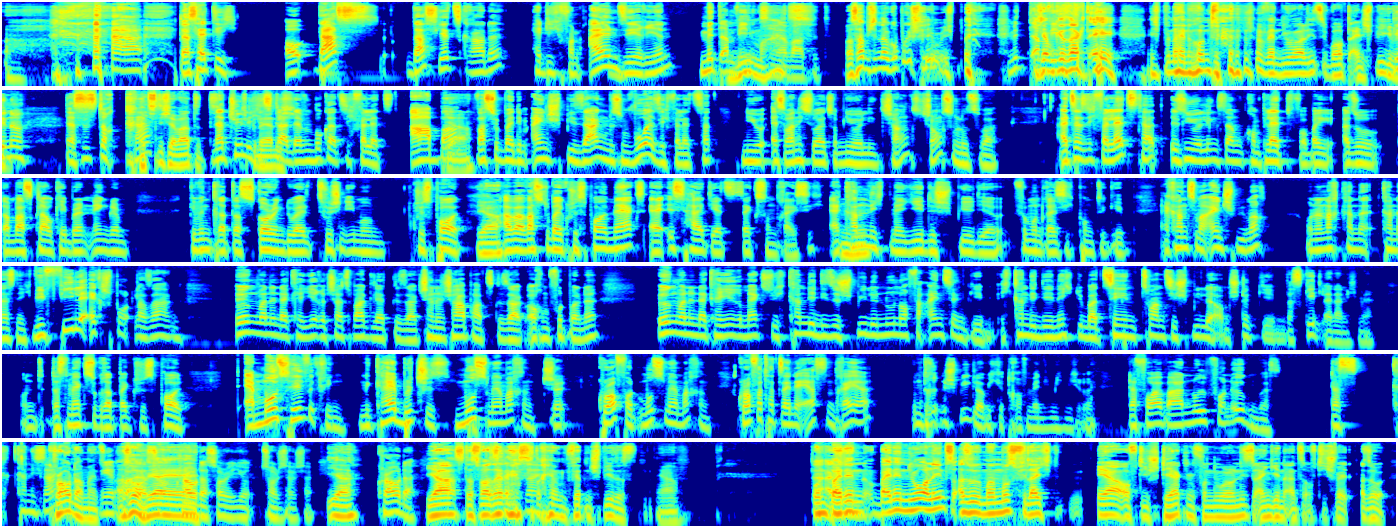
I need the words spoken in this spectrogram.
Ah. das hätte ich. au- Das, das jetzt gerade hätte ich von allen Serien mit am wenigsten Niemals. erwartet. Was habe ich in der Gruppe geschrieben? Ich, ich habe wenigsten. gesagt, ey, ich bin ein Hund, wenn New Orleans überhaupt ein Spiel gewinnt. Genau. Das ist doch Hätte krass. ich nicht erwartet. Natürlich ist klar. Devin Booker hat sich verletzt. Aber Ja. was wir bei dem einen Spiel sagen müssen, wo er sich verletzt hat, New, es war nicht so, als ob New Orleans chance, chancenlos war. Als er sich verletzt hat, ist New Orleans dann komplett vorbei. Also dann war es klar, okay, Brandon Ingram gewinnt gerade das Scoring-Duell zwischen ihm und Chris Paul. Ja, Aber was du bei Chris Paul merkst, er ist halt jetzt 36. Er kann Mhm. nicht mehr jedes Spiel dir 35 Punkte geben. Er kann es mal ein Spiel machen und danach kann er, kann er es nicht. Wie viele Ex-Sportler sagen, irgendwann in der Karriere, Charles Barkley hat gesagt, Shannon Sharp hat es gesagt, auch im Football, ne? Irgendwann in der Karriere merkst du, ich kann dir diese Spiele nur noch vereinzelt geben. Ich kann dir die nicht über 10, 20 Spiele am Stück geben. Das geht leider nicht mehr. Und das merkst du gerade bei Chris Paul. Er muss Hilfe kriegen. Nikai Bridges muss mehr machen. Crawford muss mehr machen. Crawford hat seine ersten Dreier im dritten Spiel, glaube ich, getroffen, wenn ich mich nicht irre. Davor war er null von irgendwas. Das kann nicht sein. Crowder meinst du? Ja, Achso, äh, ja, so, ja, ja. Crowder, sorry, sorry, sorry, sorry. Ja, Crowder. ja Das- das, war sein erstes sein. Drei im vierten Spiel. Das, ja. Und bei, also- den, bei den New Orleans, also man muss vielleicht eher auf die Stärken von New Orleans eingehen, als auf die Schwächen. Also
